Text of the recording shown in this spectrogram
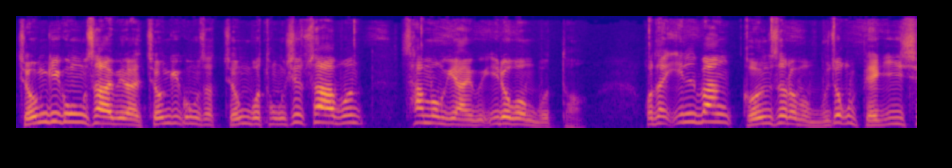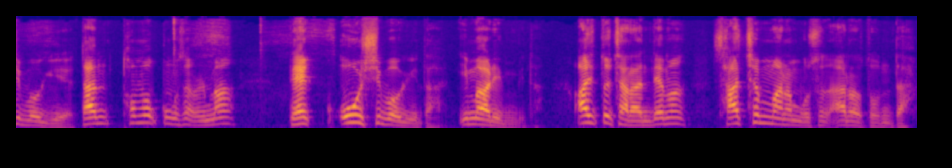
전기공사업이나 전기공사 정보통신사업은 3억이 아니고 1억 원부터. 그다음 일반 건설업은 무조건 120억이에요. 단 토목공사는 얼마? 150억이다. 이 말입니다. 아직도 잘 안 되면 4천만 원 무슨 알아돈다.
